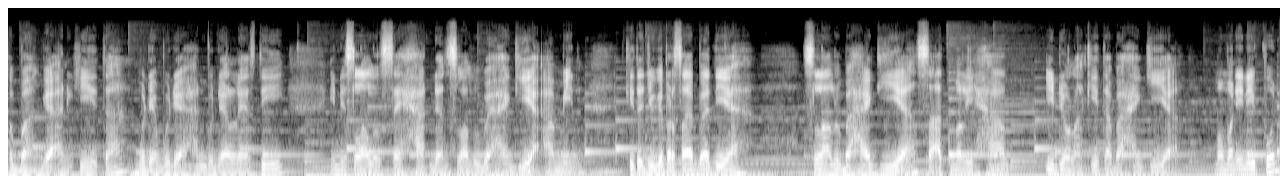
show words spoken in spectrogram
kebanggaan kita. Mudah-mudahan Bunda Lesti ini selalu sehat dan selalu bahagia. Amin. Kita juga persahabat ya, selalu bahagia saat melihat idola kita bahagia. Momen ini pun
